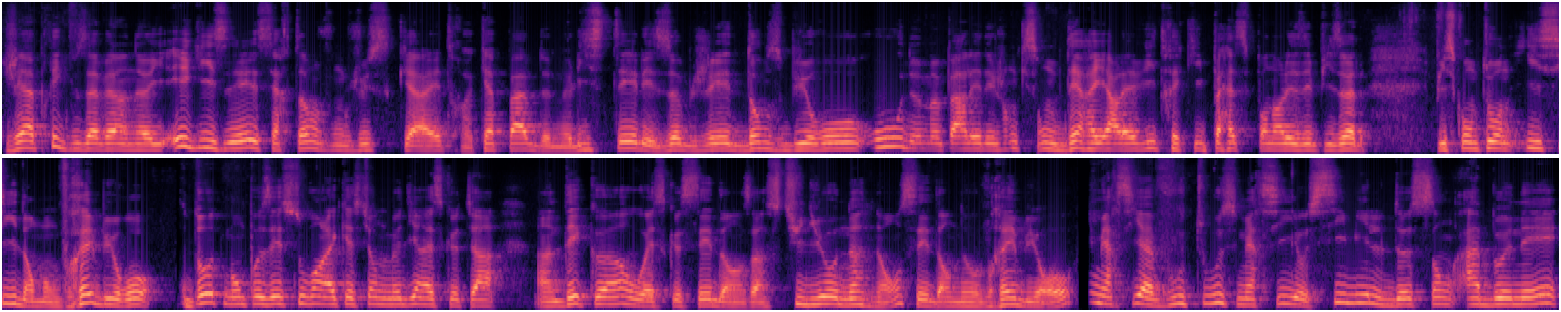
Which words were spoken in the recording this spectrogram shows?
J'ai appris que vous avez un œil aiguisé, certains vont jusqu'à être capables de me lister les objets dans ce bureau ou de me parler des gens qui sont derrière la vitre et qui passent pendant les épisodes puisqu'on tourne ici dans mon vrai bureau. D'autres m'ont posé souvent la question de me dire est-ce que tu as un décor ou est-ce que c'est dans un studio? Non, non, c'est dans nos vrais bureaux. Merci à vous tous, merci aux 6200 abonnés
